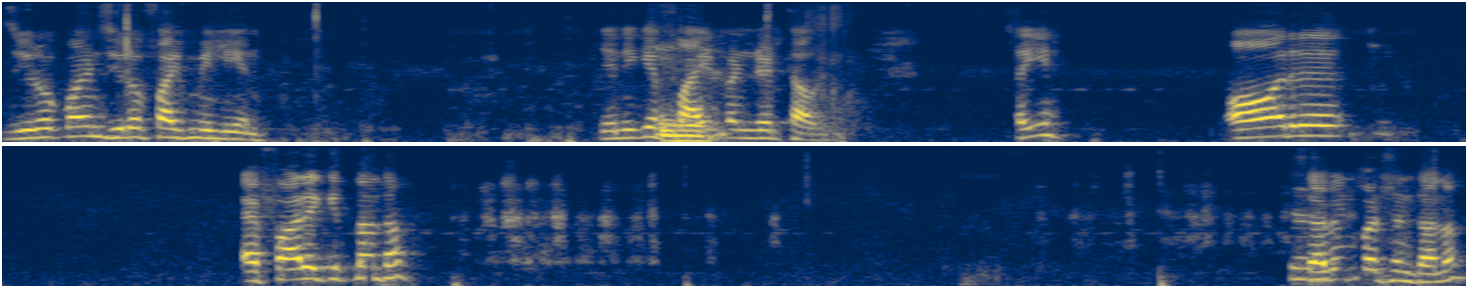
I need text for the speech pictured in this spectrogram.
Zero point zero five million यानी कि हम्म। फाइव हंड्रेड थाउज़ेंड सही है। और एफ़ आर ए कितना था? सेवन परसेंट था ना?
